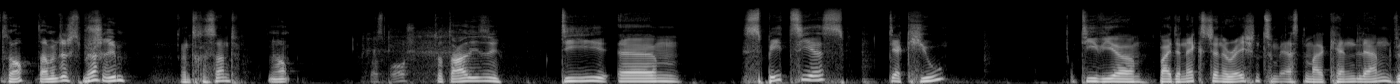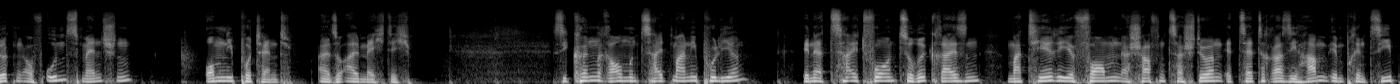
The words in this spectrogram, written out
So, damit ist es Ja. beschrieben. Interessant. Ja, Was brauchst du? total easy. Die ähm, Spezies der Q, die wir bei The Next Generation zum ersten Mal kennenlernen, wirken auf uns Menschen omnipotent, also allmächtig. Sie können Raum und Zeit manipulieren, in der Zeit vor und zurückreisen, Materie formen, erschaffen, zerstören etc. Sie haben im Prinzip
